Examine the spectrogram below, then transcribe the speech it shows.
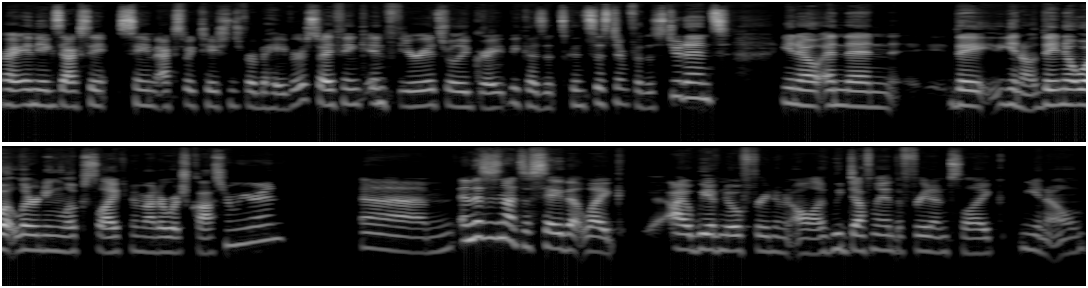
right? And the exact same, same expectations for behavior. So I think in theory it's really great because it's consistent for the students, you know, and then they, you know, they know what learning looks like no matter which classroom you're in. Um, and this is not to say that like I we have no freedom at all. Like we definitely have the freedom to like, you know,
